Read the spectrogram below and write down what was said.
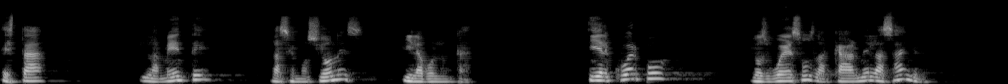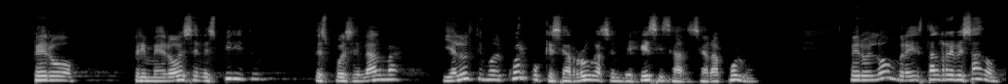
está la mente, las emociones y la voluntad. Y el cuerpo, los huesos, la carne, la sangre. Pero primero es el espíritu, después el alma y al último el cuerpo que se arruga, se envejece y se hará polvo. Pero el hombre está al revésado.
